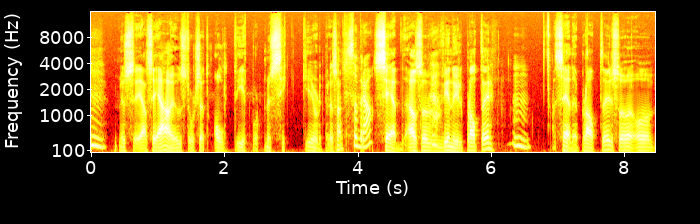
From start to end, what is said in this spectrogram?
Mm. Muse, Altså jeg har jo stort sett alltid gitt bort musikk i julepresang. Så bra. CD, altså vinylplater. Mm. CD-plater. Så, og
